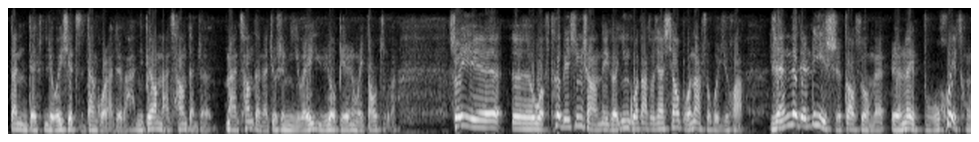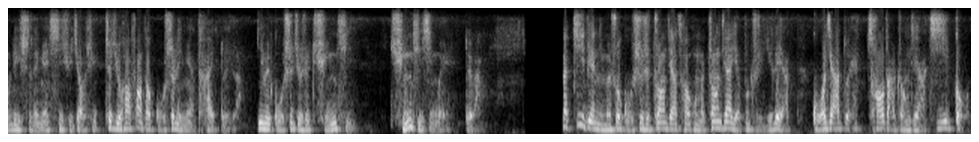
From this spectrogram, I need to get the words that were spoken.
但你得留一些子弹过来，对吧？你不要满仓等着，满仓等着就是你为鱼肉，别人为刀俎了。所以，呃，我特别欣赏那个英国大作家萧伯纳说过一句话：“人类的历史告诉我们，人类不会从历史里面吸取教训。”这句话放到股市里面太对了，因为股市就是群体，群体行为，对吧？那即便你们说股市是庄家操控的，庄家也不止一个呀，国家队、超大庄家、机构、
